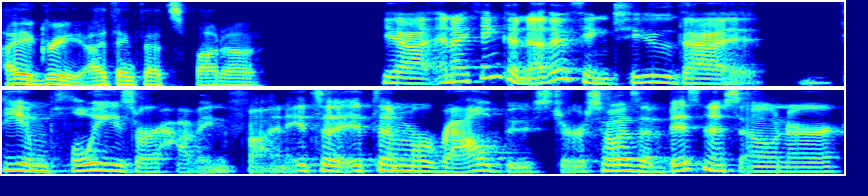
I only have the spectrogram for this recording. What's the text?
I agree. I think that's spot on. Yeah, and I think another thing too that the employees are having fun. It's a it's a morale booster. So as a business owner,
